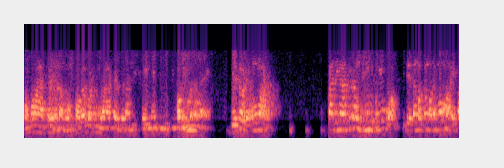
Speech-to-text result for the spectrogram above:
Ada ya, nggak? Ada kayaknya di yang menengah. Itu ada Umar. Dimusuhi uang. Tidak tengok-tengok ngomong. Itu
